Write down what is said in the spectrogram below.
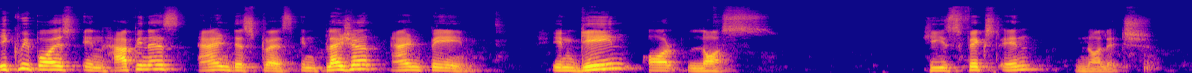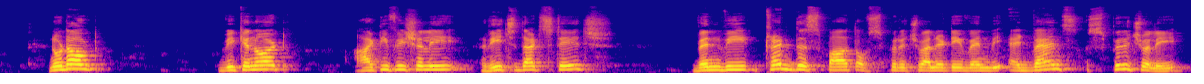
equipoised in happiness and distress, in pleasure and pain, in gain or loss. He is fixed in knowledge. No doubt, we cannot artificially reach that stage. When we tread this path of spirituality, when we advance spiritually,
